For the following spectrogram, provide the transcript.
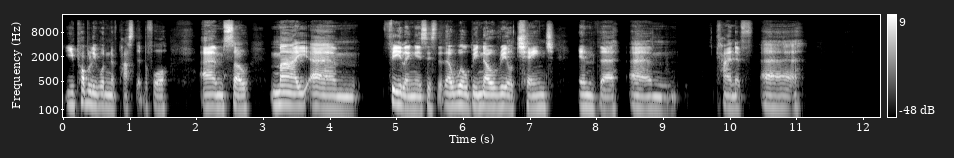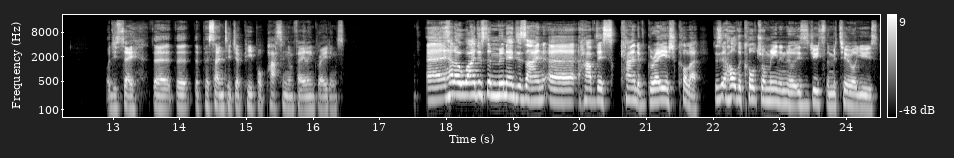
you probably wouldn't have passed it before. Um, so my um, feeling is is that there will be no real change in the um, kind of uh, what do you say the the the percentage of people passing and failing gradings. Uh, hello, why does the Mune design uh, have this kind of greyish colour? Does it hold a cultural meaning or is it due to the material used?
